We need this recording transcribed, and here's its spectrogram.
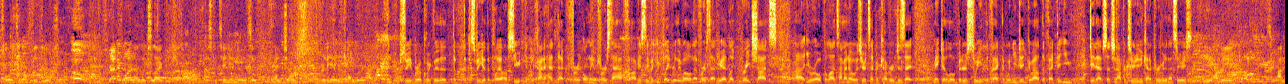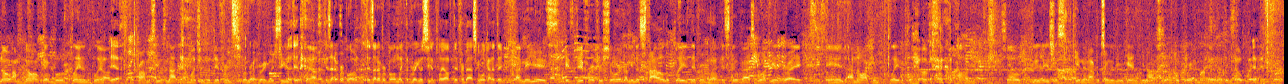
fourth to my fifth year. So whatever that looks like. Um, just continuing to, to, make jumps in really every category. And sweet, real quickly, the, the, the speaking of the playoffs, you, kind of had that for only the first half, obviously, but you played really well in that first half. You had like great shots. Uh, you were open a lot of time. I know it was your type of coverage. Does that make it a little bittersweet? The fact that when you did go out, the fact that you did have such an opportunity to kind of prove it in that series. Yeah, I mean. I know I'm no I'm capable of playing in the playoffs. Yeah. I promise you, it's not that much of a difference from right. the regular season to the playoffs. Is that overblown? Is that overblown like the regular season playoff different basketball kind of thing? I mean, yeah, it's, it's different for sure. I mean, the style of play is different, uh-huh. but it's still basketball at the end of the right. day. And I know I can play the playoffs. um, so really, it's just getting that opportunity again. You know, obviously I have a break in my head that didn't help. Yeah.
